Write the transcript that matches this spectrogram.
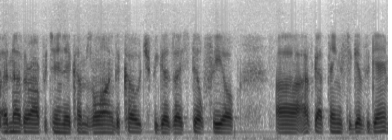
another opportunity that comes along to coach because I still feel uh, I've got things to give the game.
